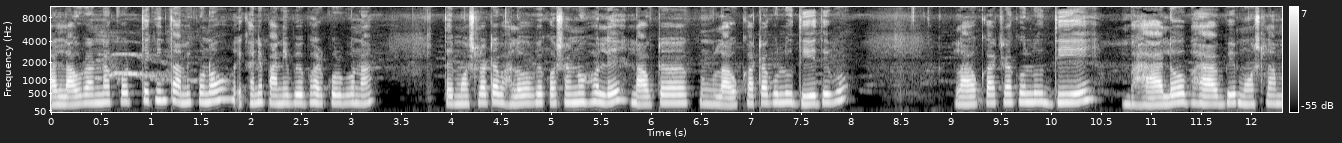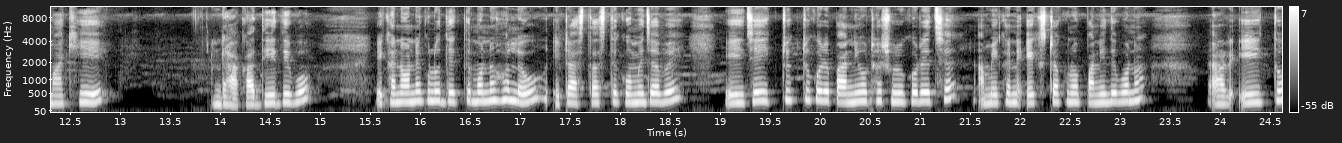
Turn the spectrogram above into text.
আর লাউ রান্না করতে কিন্তু আমি কোনো এখানে পানি ব্যবহার করব না। তাই মশলাটা ভালোভাবে কষানো হলে লাউটা, লাউ কাটাগুলো দিয়ে দেব। লাউ কাটাগুলো দিয়ে ভালোভাবে মশলা মাখিয়ে ঢাকা দিয়ে দেব। এখানে অনেকগুলো দেখতে মনে হলেও এটা আস্তে আস্তে কমে যাবে। এই যে একটু একটু করে পানি ওঠা শুরু করেছে, আমি এখানে এক্সট্রা কোনো পানি দেব না। আর এই তো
